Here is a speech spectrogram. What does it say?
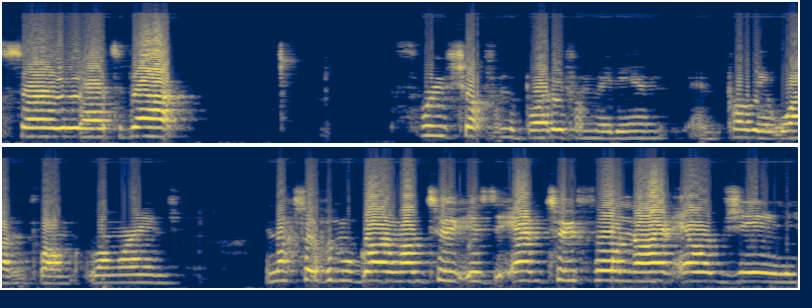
so yeah, it's about three shot from the body from medium and probably a one from long range. The next weapon we're going on to is the M249 LMG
